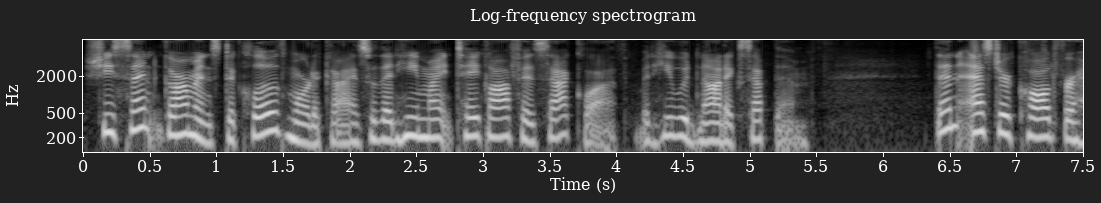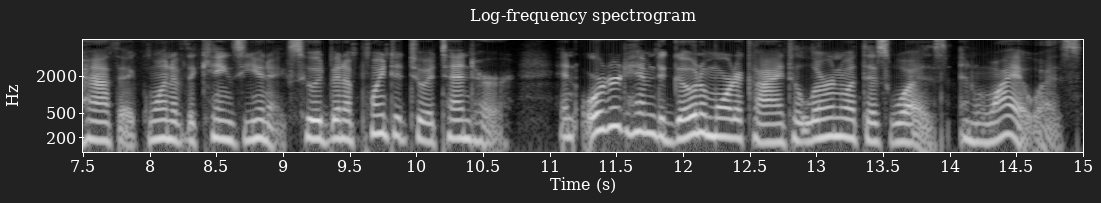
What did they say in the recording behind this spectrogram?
She sent garments to clothe Mordecai so that he might take off his sackcloth, but he would not accept them. Then Esther called for Hathach, one of the king's eunuchs, who had been appointed to attend her, and ordered him to go to Mordecai to learn what this was and why it was.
